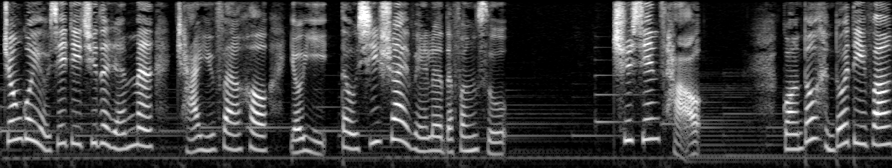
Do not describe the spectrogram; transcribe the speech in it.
中国有些地区的人们茶余饭后有以斗蟋蟀为乐的风俗。吃仙草，广东很多地方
